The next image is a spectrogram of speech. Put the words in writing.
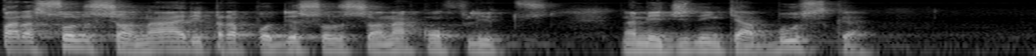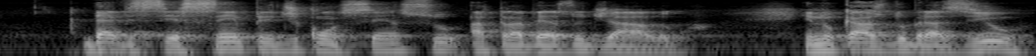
para solucionar e para poder solucionar conflitos, na medida em que a busca deve ser sempre de consenso através do diálogo. E no caso do Brasil,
